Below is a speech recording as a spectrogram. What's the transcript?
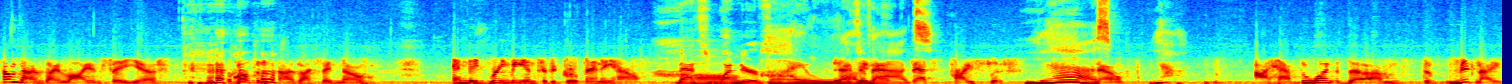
Sometimes I lie and say yes, but most of the times I say no. And they bring me into the group anyhow. That's Oh, wonderful. I love I mean, that. that's priceless. yes. Now- yeah. I have the one, the um, the midnight.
